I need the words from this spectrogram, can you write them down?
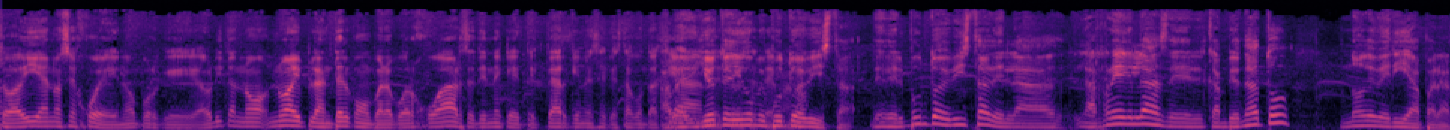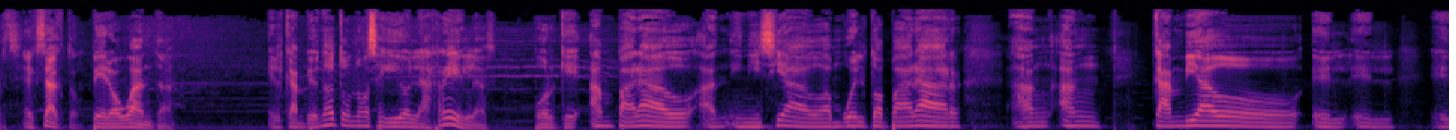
todavía no se juegue, ¿no? Porque ahorita no, no hay plantel como para poder jugar, se tiene que detectar quién es el que está A contagiando. ver, yo te digo mi tema, punto ¿no? de vista. Desde el punto de vista de la- las reglas del campeonato, no debería pararse. Exacto. Pero aguanta. El campeonato no ha seguido las reglas. Porque han parado, han iniciado, han vuelto a parar, han, han cambiado el, el, eh,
